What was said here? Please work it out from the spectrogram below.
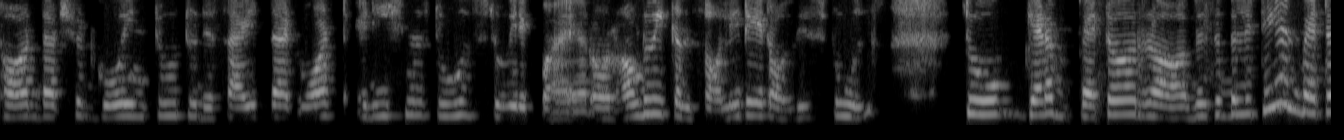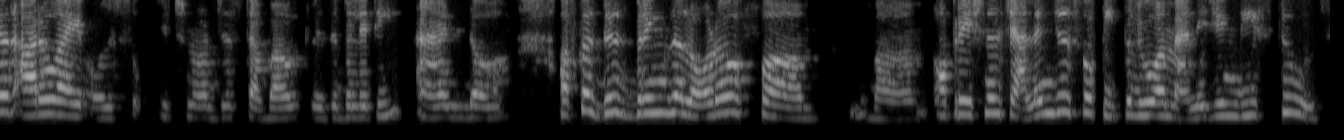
thought that should go into to decide that what additional tools do we require or how do we consolidate all these tools to get a better uh, visibility and better roi also. It's not just about visibility and uh, of course this brings a lot of um, um, operational challenges for people who are managing these tools.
